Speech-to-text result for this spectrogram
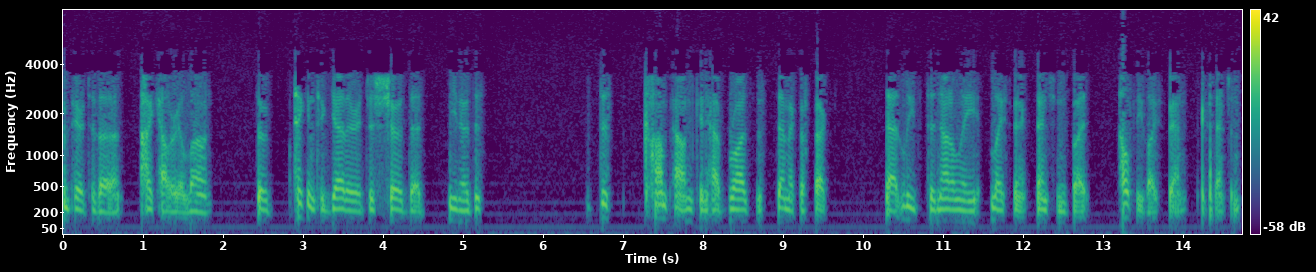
compared to the high calorie alone. So taken together, it just showed that you know this this compound can have broad systemic effects that leads to not only lifespan extension but healthy lifespan extension.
